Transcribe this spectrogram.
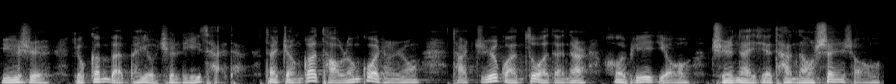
于是就根本没有去理睬他。在整个讨论过程中，他只管坐在那儿喝啤酒，吃那些他能伸手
